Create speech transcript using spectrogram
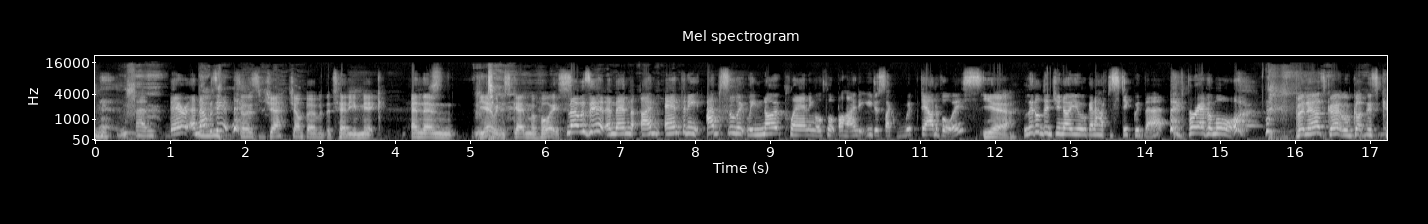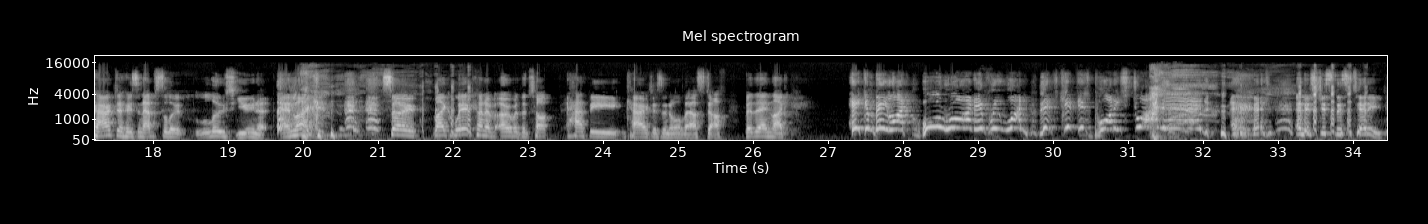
And there, and that was it. so it's Jack jump over the teddy Mick, and then yeah, we just gave him a voice. That was it. And then I'm Anthony. Absolutely no planning or thought behind it. You just like whipped out a voice. Yeah, Little did you know you were going to have to stick with that forevermore. but now it's great. We've got this character who's an absolute loose unit, and like, so like we're kind of over the top happy characters and all of our stuff, but then like. He can be like, all right, everyone, let's get this party started. and, and it's just this Teddy.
